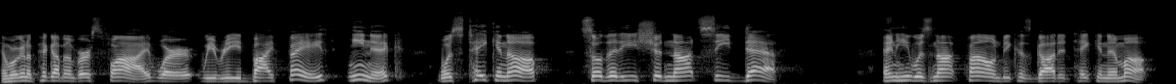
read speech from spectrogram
And we're going to pick up in verse 5 where we read, By faith, Enoch was taken up so that he should not see death. And he was not found because God had taken him up.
